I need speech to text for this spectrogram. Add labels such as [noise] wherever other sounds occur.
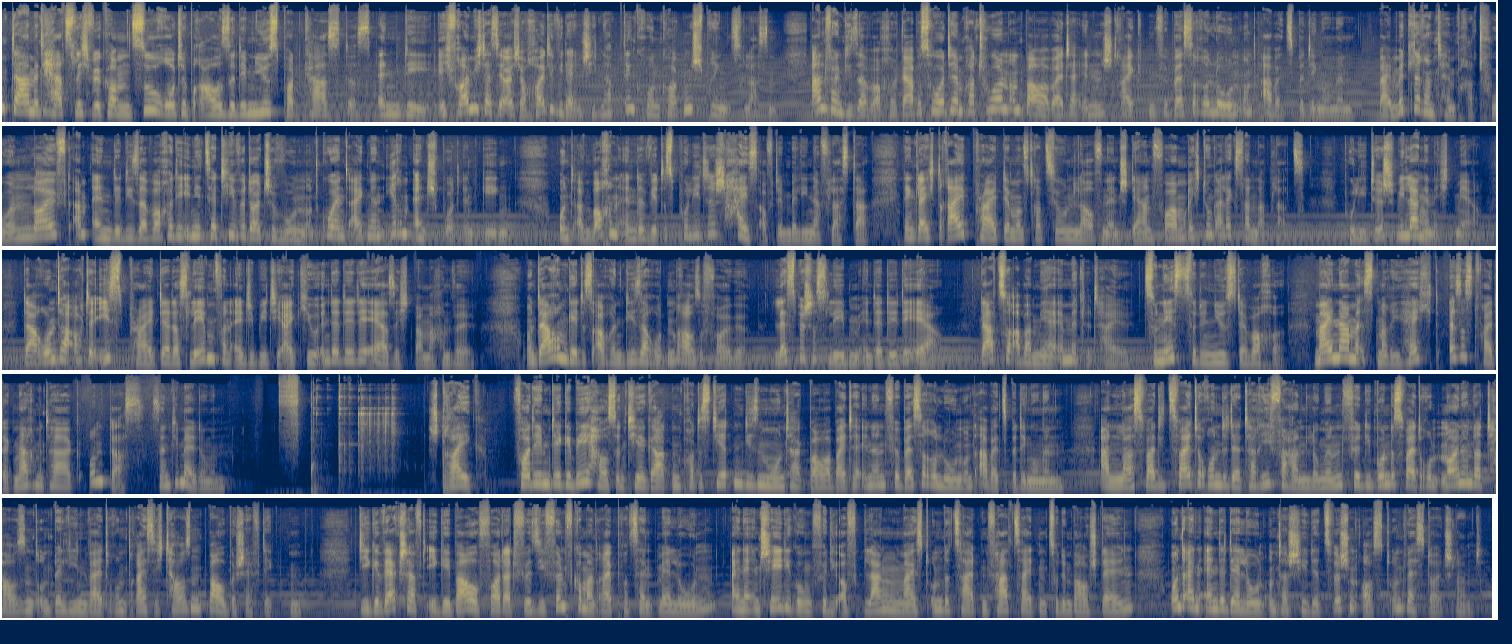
Und damit herzlich willkommen zu Rote Brause, dem News-Podcast des ND. Ich freue mich, dass ihr euch auch heute wieder entschieden habt, den Kronkorken springen zu lassen. Anfang dieser Woche gab es hohe Temperaturen und BauarbeiterInnen streikten für bessere Lohn- und Arbeitsbedingungen. Bei mittleren Temperaturen läuft am Ende dieser Woche die Initiative Deutsche Wohnen und Co. enteignen ihrem Endspurt entgegen. Und am Wochenende wird es politisch heiß auf dem Berliner Pflaster, denn gleich drei Pride-Demonstrationen laufen in Sternform Richtung Alexanderplatz. Politisch wie lange nicht mehr. Darunter auch der East Pride, der das Leben von LGBTIQ in der DDR sichtbar machen will. Und darum geht es auch in dieser roten Brause-Folge. Lesbisches Leben in der DDR. Dazu aber mehr im Mittelteil. Zunächst zu den News der Woche. Mein Name ist Marie Hecht, es ist Freitagnachmittag und das sind die Meldungen. Streik. Vor dem DGB-Haus in Tiergarten protestierten diesen Montag BauarbeiterInnen für bessere Lohn- und Arbeitsbedingungen. Anlass war die zweite Runde der Tarifverhandlungen für die bundesweit rund 900.000 und berlinweit rund 30.000 Baubeschäftigten. Die Gewerkschaft IG Bau fordert für sie 5,3 Prozent mehr Lohn, eine Entschädigung für die oft langen, meist unbezahlten Fahrzeiten zu den Baustellen und ein Ende der Lohnunterschiede zwischen Ost- und Westdeutschland.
